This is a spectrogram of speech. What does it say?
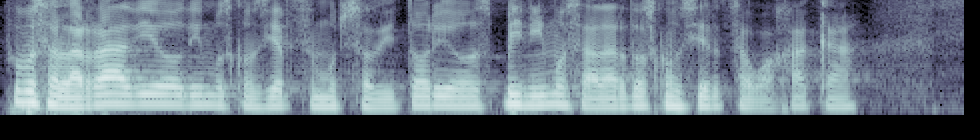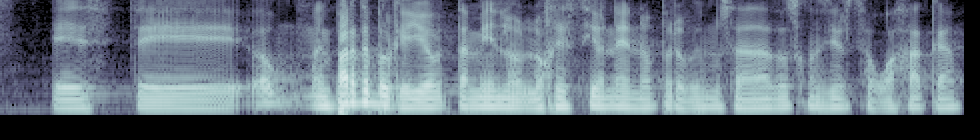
Fuimos a la radio, dimos conciertos en muchos auditorios, vinimos a dar dos conciertos a Oaxaca. Este, oh, en parte porque yo también lo, gestioné, ¿no? Pero fuimos a dar dos conciertos a Oaxaca.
